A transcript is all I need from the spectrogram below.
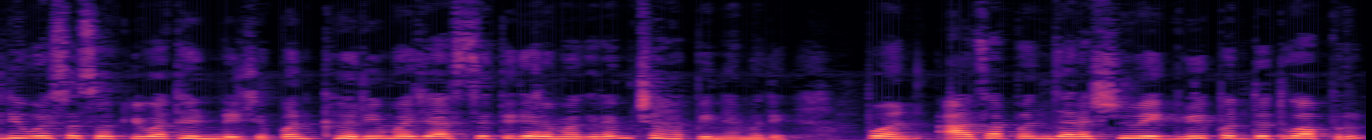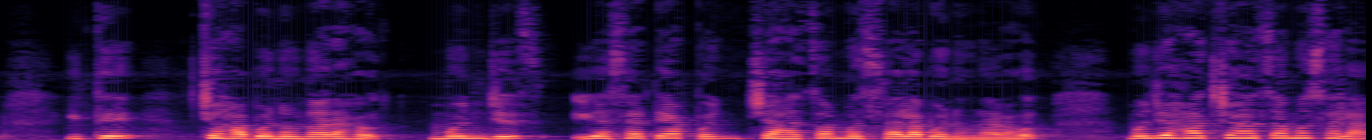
दिवस असो किंवा थंडीचे पण खरी मजा असते ती गरमागरम चहा पिण्यामध्ये. पण आज आपण जराशी वेगळी पद्धत वापरून इथे चहा बनवणार आहोत. म्हणजेच यासाठी आपण चहाचा मसाला बनवणार आहोत. म्हणजे हा चहाचा मसाला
